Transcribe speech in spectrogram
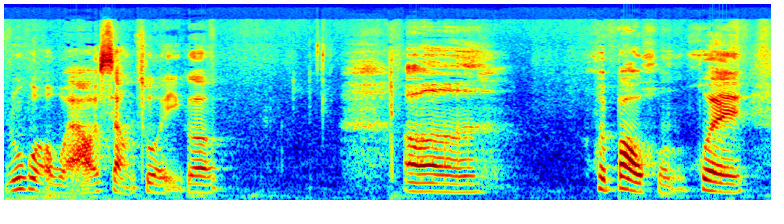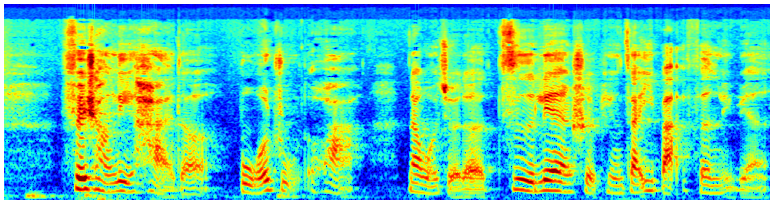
如果我要想做一个，嗯，会爆红会。非常厉害的博主的话，那我觉得自恋水平在一百分里边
